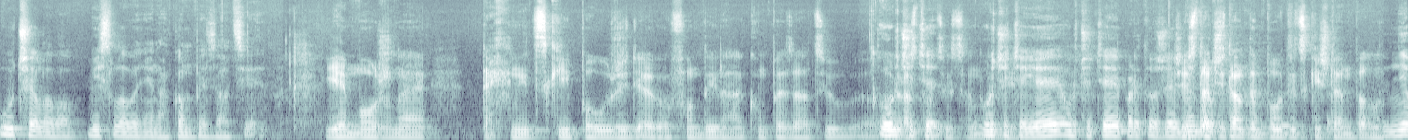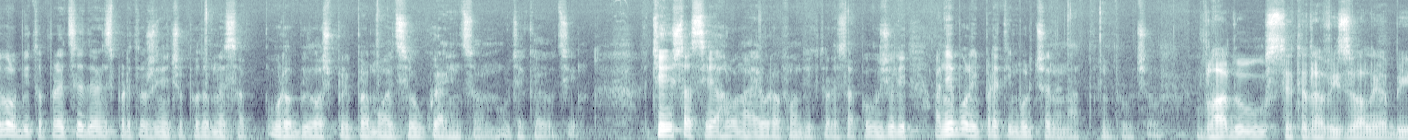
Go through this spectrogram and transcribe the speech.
účelovo, vyslovene na kompenzácie. Je možné technicky použiť eurofondy na kompenzáciu? Určite, určite je, určite je, pretože... Čiže nebol, stačí tam ten politický štempel? Nebol by to precedens, pretože niečo podobné sa urobilo už pri pomoci Ukrajincom utekajúcim. Tiež sa siahlo na eurofondy, ktoré sa použili a neboli predtým určené na tento účel. Vládu ste teda vyzvali, aby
